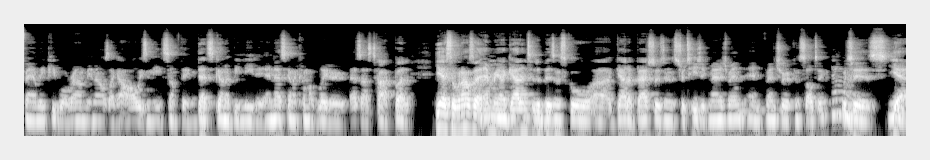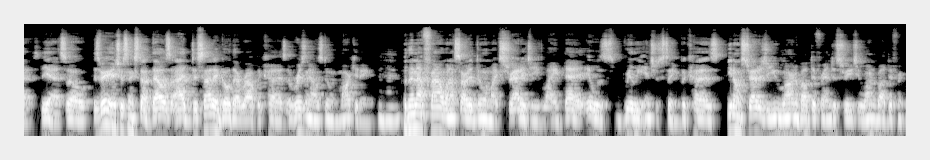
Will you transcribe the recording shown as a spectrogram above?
family, people around me. And I was like, I always need something that's going to be needed. And that's going to come up later as I talk. But yeah, so when I was at Emory, I got into the business school, uh, got a bachelor's in strategic management and venture consulting, Mm. which is, yeah, yeah. So it's very interesting stuff. That was, I decided to go that route because originally I was doing marketing. hmm But then I found when I started doing like strategy like that, it was really interesting because, you know, in strategy, you learn about different industries, you learn about different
